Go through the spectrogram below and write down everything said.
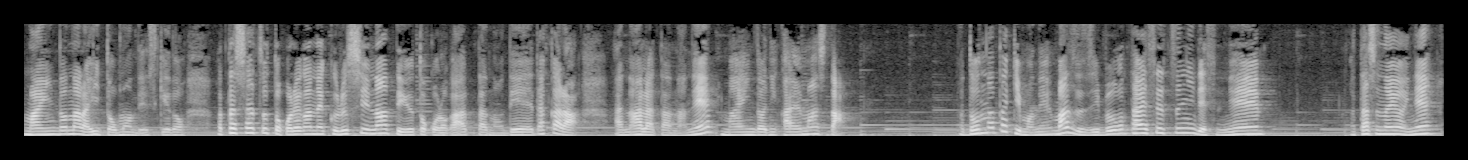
マインドならいいと思うんですけど私はちょっとこれがね苦しいなっていうところがあったのでだからあの新たなねマインドに変えました。どんな時もねまず自分を大切にですね私のようにね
